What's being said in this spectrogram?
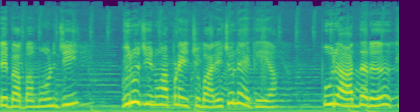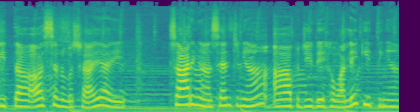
ਤੇ ਬਾਬਾ ਮੋਹਨ ਜੀ, ਗੁਰੂ ਜੀ ਨੂੰ ਆਪਣੇ ਚੁਬਾਰੇ ਚੋਂ ਲੈ ਗਿਆ। ਪੂਰਾ ਆਦਰ ਕੀਤਾ ਆਸਨ ਵਛਾਇਆ ਏ। ਸਾਰੀਆਂ ਸੈਂਚੀਆਂ ਆਪ ਜੀ ਦੇ ਹਵਾਲੇ ਕੀਤੀਆਂ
